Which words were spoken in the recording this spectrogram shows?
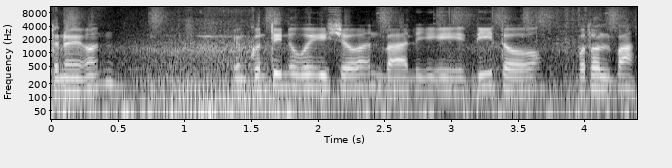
Ito na yun. Yung continuation, bali dito, putol pa.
